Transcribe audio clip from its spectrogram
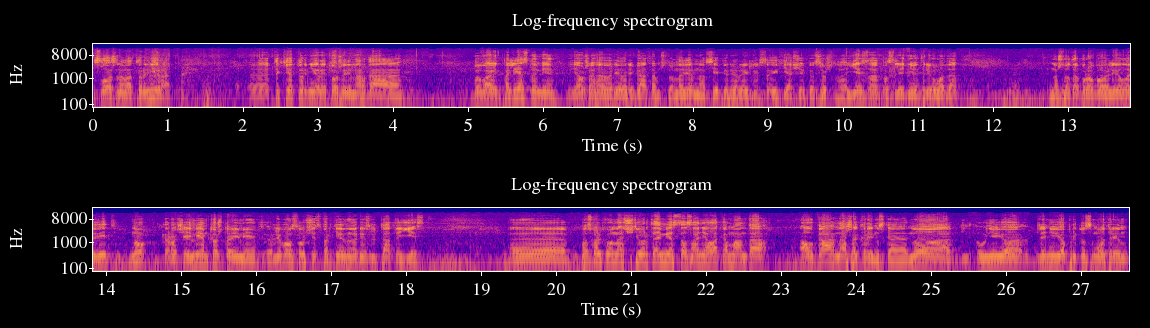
сложного турнира. Э, Такие турниры тоже иногда бывают полезными. Я уже говорил ребятам, что, наверное, все перерыли в своих ящиках все, что есть за последние три года. На что-то пробовали ловить. Ну, короче, имеем то, что имеем. В любом случае, спортивные результаты есть. Э, Поскольку у нас четвертое место заняла команда Алга, наша крымская, но у нее, для нее предусмотрен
